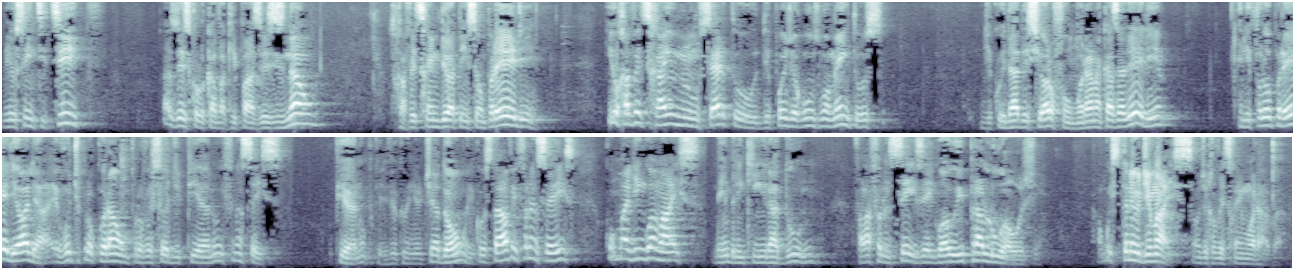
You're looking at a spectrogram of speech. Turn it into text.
Veio sem tzitzit, às vezes colocava aqui às vezes não. O Hafetz Haim deu atenção para ele. E o Hafetz Haim, num certo, depois de alguns momentos de cuidar desse órfão, morar na casa dele, ele falou para ele, olha, eu vou te procurar um professor de piano e francês. Piano, porque ele viu que o menino tinha dom, ele gostava, e francês com uma língua a mais. Lembrem que em Iradun, falar francês é igual eu ir para a lua hoje. Algo estranho demais, onde o Hafetz Haim morava.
